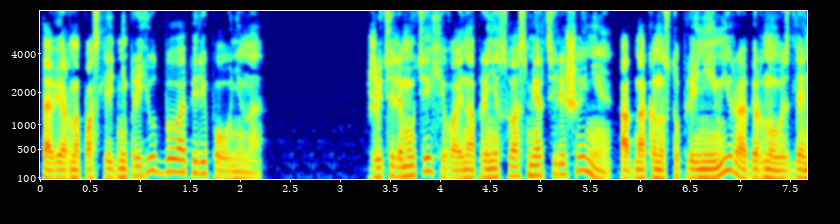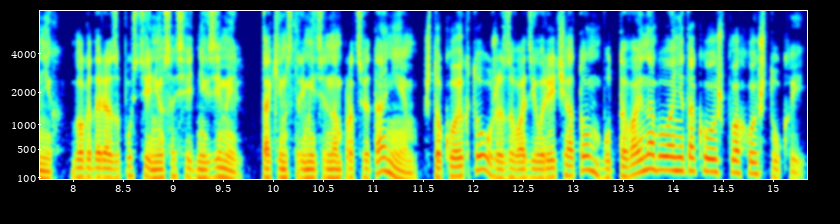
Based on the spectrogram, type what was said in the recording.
Таверна «Последний приют» была переполнена. Жителям Утехи война принесла смерть и лишение, однако наступление мира обернулось для них, благодаря запустению соседних земель, таким стремительным процветанием, что кое-кто уже заводил речи о том, будто война была не такой уж плохой штукой.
